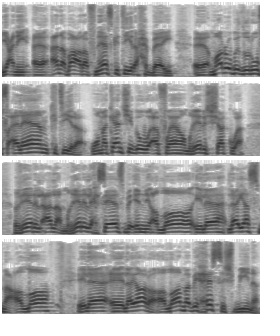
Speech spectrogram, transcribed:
يعني أنا بعرف ناس كتير أحبائي. مروا بظروف آلام كتيرة وما كانش جوه أفواههم غير الشكوى غير الألم غير الإحساس بان الله إله لا يسمع الله إله لا يرى الله ما بيحسش بينا.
